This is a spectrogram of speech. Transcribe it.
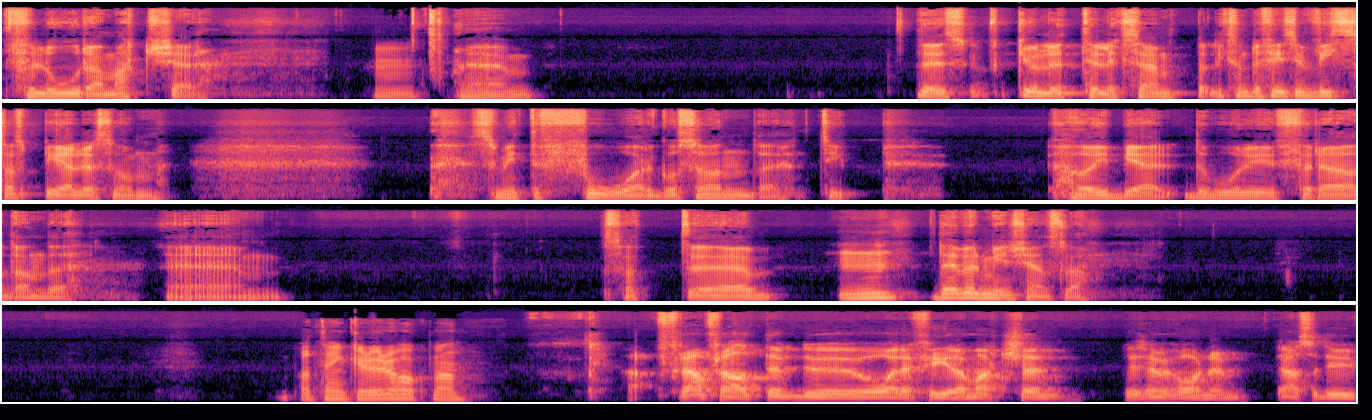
förlora matcher. Mm. Eh, det skulle till exempel, liksom, det finns ju vissa spelare som, som inte får gå sönder. Typ Höjbjerg, det vore ju förödande. Eh, så att, eh, mm, det är väl min känsla. Vad tänker du då, Håkman? Ja, Framförallt, du har det fyra matcher det som vi har nu. Alltså det är ju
